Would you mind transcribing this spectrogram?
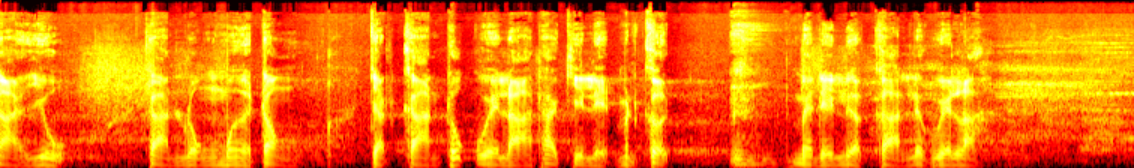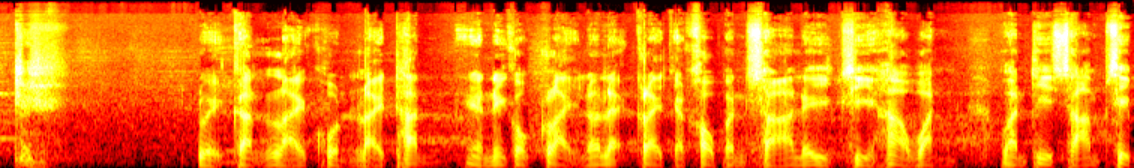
ง่ายอยู่ การลงมือต้องจัดการทุกเวลาถ้ากิเลสมันเกิด ไม่ได้เลือกการเลือกเวลา ด้วยกันหลายคนหลายท่าน อันนี้ก็ใกล้แล้วแหละใกล้จะเข้าพรรษาเลยอีกสี่ห้าวัน วันที่สามสิบ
